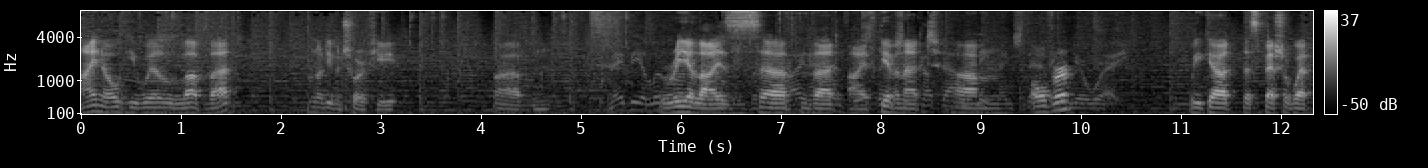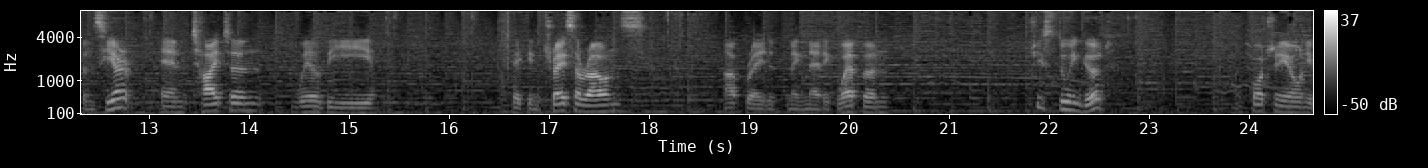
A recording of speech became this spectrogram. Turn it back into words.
I know he will love that. I'm not even sure if he uh, realize uh, that I've given that um, over. We got the special weapons here, and Titan will be taking tracer rounds, upgraded magnetic weapon. She's doing good. Unfortunately, only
